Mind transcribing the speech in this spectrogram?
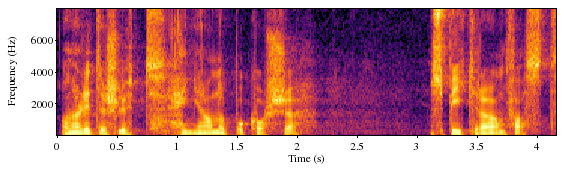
Og når de til slutt henger han opp på korset og spikrer han fast.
